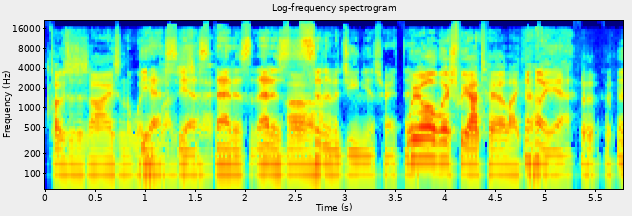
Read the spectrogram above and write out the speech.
closes his eyes and the wind Yes, blows. yes, uh, that is that is Oh. cinema genius right there. we all wish we had hair like that. oh yeah,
